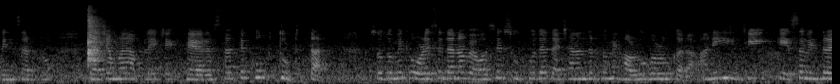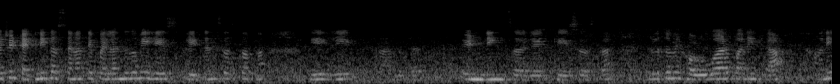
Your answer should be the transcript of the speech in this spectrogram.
विंचरतो त्याच्यामुळे आपले जे हेअर असतात ते खूप तुटतात. सो तुम्ही थोडेसे त्यांना व्यवस्थित सुकू द्या. त्याच्यानंतर तुम्ही हळूहळू करा. आणि जी केस विंचरायची टेक्निक असते ना ते पहिल्यांदा तुम्ही हे स्प्लेटन्स असतात ना हे जे काय म्हणतात एंडिंगचं जे केस असतात त्याला तुम्ही हळूवारपणे घ्या. आणि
